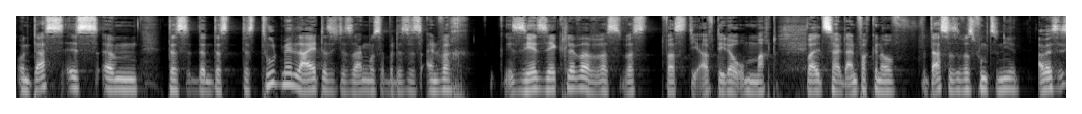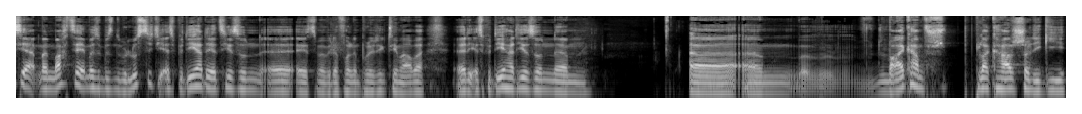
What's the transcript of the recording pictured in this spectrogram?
Und das ist, ähm, das, das, das tut mir leid, dass ich das sagen muss, aber das ist einfach sehr, sehr clever, was, was, was die AfD da oben macht, weil es halt einfach genau das ist, was funktioniert. aber es ist ja, man macht es ja immer so ein bisschen lustig. Die SPD hatte jetzt hier so ein, äh, jetzt mal wieder voll im Politikthema, aber äh, die SPD hat hier so ein ähm, äh, ähm, Wahlkampfplakatstrategie,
